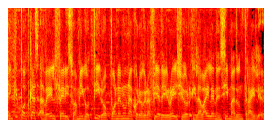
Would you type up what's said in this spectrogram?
¿En qué podcast Abel, Fer y su amigo Tiro ponen una coreografía de Erasure y la bailan encima de un tráiler?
